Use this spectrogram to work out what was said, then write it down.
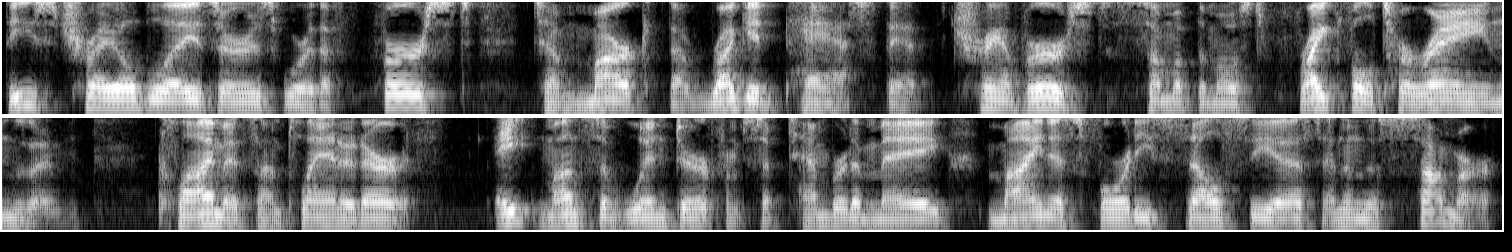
These trailblazers were the first to mark the rugged paths that traversed some of the most frightful terrains and climates on planet Earth. Eight months of winter from September to May, minus 40 Celsius, and in the summer,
